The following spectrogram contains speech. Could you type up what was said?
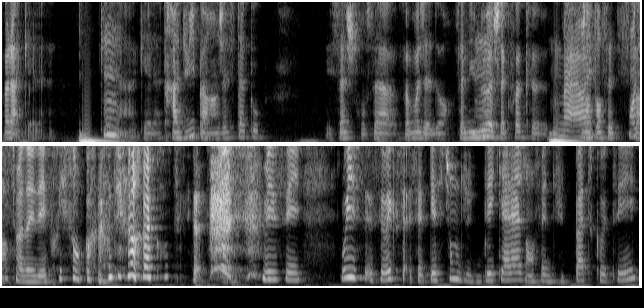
voilà qu'elle a, qu'elle Mm. a qu'elle a traduit par un geste à peau. Et ça je trouve ça, enfin moi j'adore. Ça m'émeut Mm. à chaque fois que Bah j'entends cette Moi histoire. aussi, ça m'a donné des frissons quoi, quand tu l'as raconté. Mais c'est, oui, c'est vrai que cette question du décalage en fait du pas de côté,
